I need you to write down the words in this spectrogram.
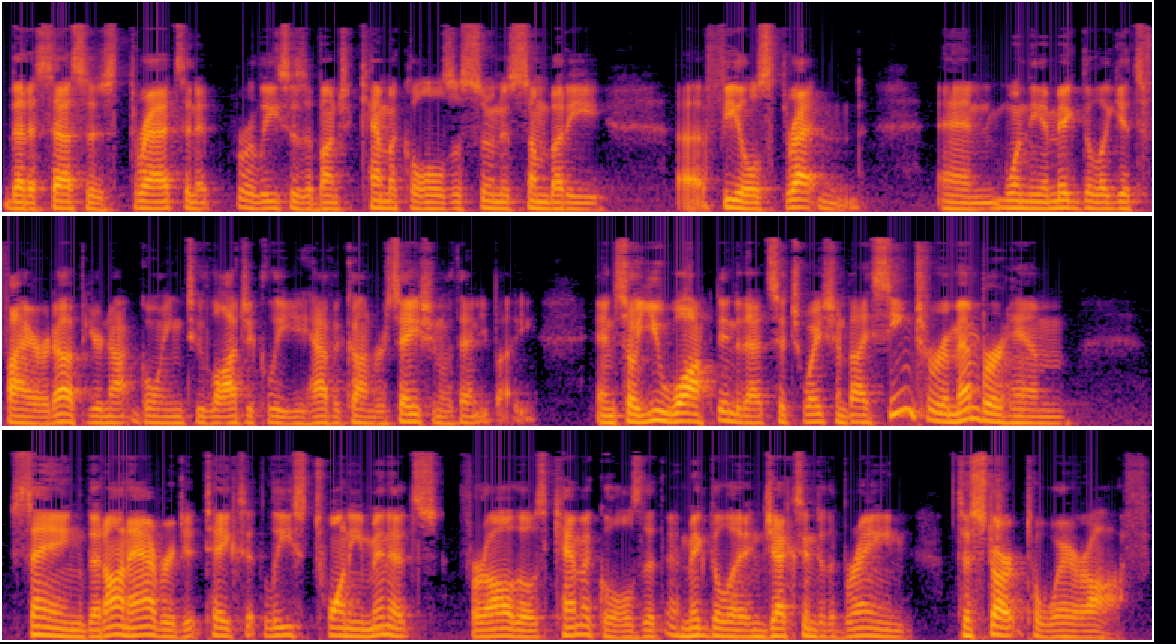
that assesses threats and it releases a bunch of chemicals as soon as somebody uh, feels threatened. And when the amygdala gets fired up, you're not going to logically have a conversation with anybody. And so you walked into that situation. But I seem to remember him saying that on average it takes at least 20 minutes for all those chemicals that amygdala injects into the brain to start to wear off.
